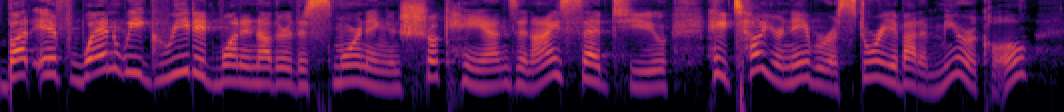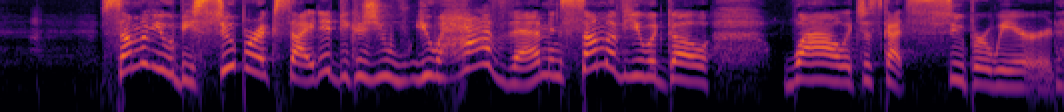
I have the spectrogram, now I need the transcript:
But if when we greeted one another this morning and shook hands, and I said to you, hey, tell your neighbor a story about a miracle, some of you would be super excited because you, you have them, and some of you would go, Wow, it just got super weird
